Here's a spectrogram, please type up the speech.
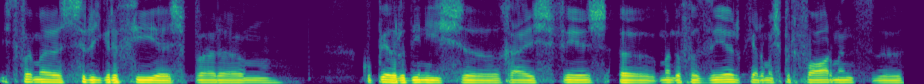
Isto foi umas serigrafias para... Hum, que o Pedro Diniz uh, Reis fez, uh, mandou fazer, que eram umas performances uh,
